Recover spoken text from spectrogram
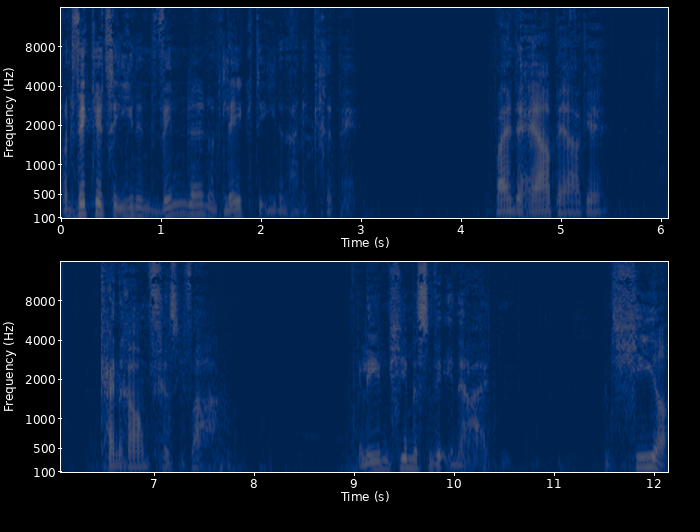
und wickelte ihn in Windeln und legte ihn in eine Krippe, weil in der Herberge kein Raum für sie war. Ihr Lieben, hier müssen wir innehalten. Und hier,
